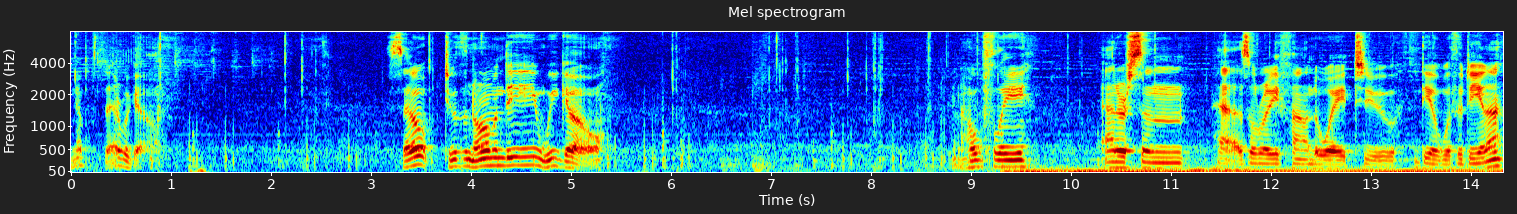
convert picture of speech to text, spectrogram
Yep, there we go. So, to the Normandy we go. And hopefully Anderson has already found a way to deal with Udina.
